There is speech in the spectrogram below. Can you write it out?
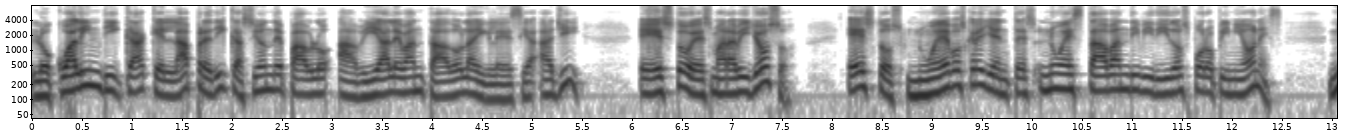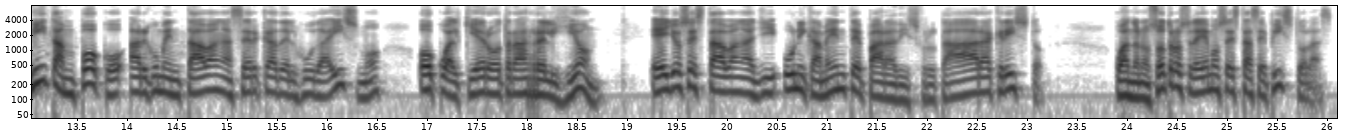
lo cual indica que la predicación de Pablo había levantado la iglesia allí. Esto es maravilloso. Estos nuevos creyentes no estaban divididos por opiniones, ni tampoco argumentaban acerca del judaísmo o cualquier otra religión. Ellos estaban allí únicamente para disfrutar a Cristo. Cuando nosotros leemos estas epístolas,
